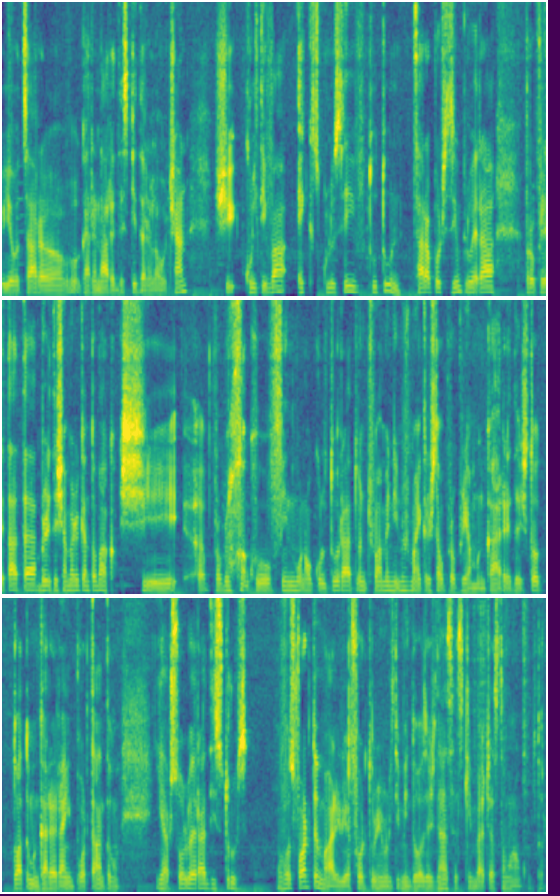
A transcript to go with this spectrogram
E o țară care nu are deschidere la ocean și cultiva exclusiv tutun. Țara pur și simplu era proprietatea British American Tobacco și uh, problema cu fiind monocultură, atunci oamenii nu-și mai creșteau propria mâncare, deci tot, toată mâncarea era importantă, iar solul era distrus. Au fost foarte mari eforturi în ultimii 20 de ani să schimbe această monocultură.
